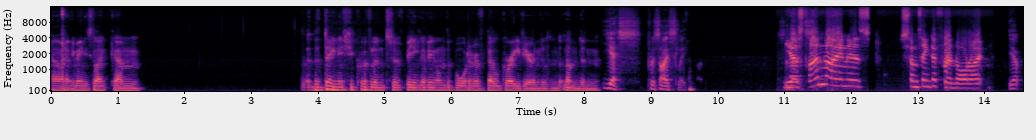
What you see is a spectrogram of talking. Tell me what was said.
Oh, I know what you mean. He's like um, the Danish equivalent of being living on the border of Belgravia in London. Yes, precisely. So yes, that's- timeline is something different, alright. Yep,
